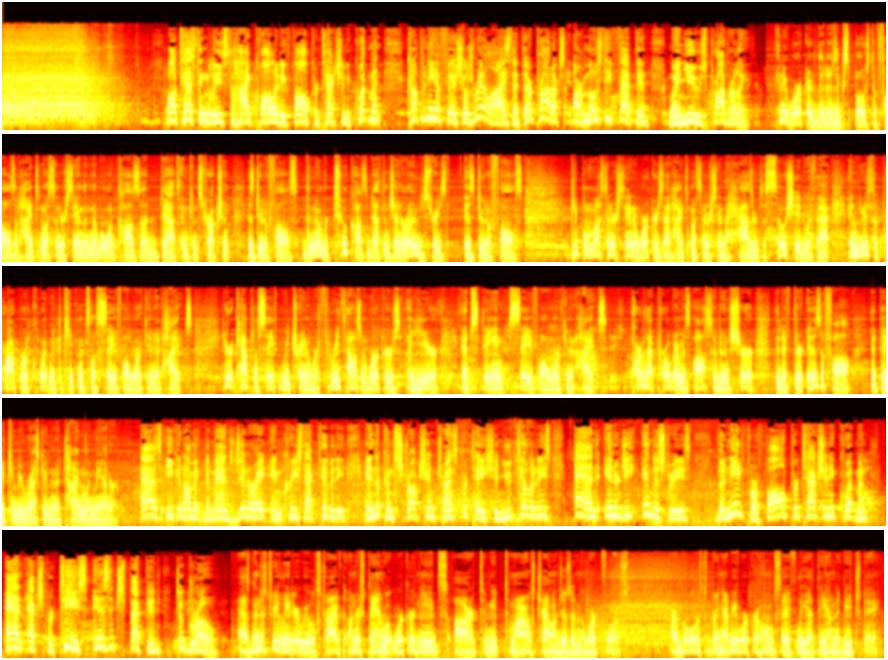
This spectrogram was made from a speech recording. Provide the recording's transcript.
While testing leads to high quality fall protection equipment, company officials realize that their products are most effective when used properly. Any worker that is exposed to falls at heights must understand the number one cause of death in construction is due to falls. The number two cause of death in general industries is due to falls people must understand and workers at heights must understand the hazards associated with that and use the proper equipment to keep themselves safe while working at heights. Here at Capital Safe, we train over 3,000 workers a year at staying safe while working at heights. Part of that program is also to ensure that if there is a fall, that they can be rescued in a timely manner as economic demands generate increased activity in the construction, transportation, utilities, and energy industries, the need for fall protection equipment and expertise is expected to grow. As an industry leader, we will strive to understand what worker needs are to meet tomorrow's challenges in the workforce. Our goal is to bring every worker home safely at the end of each day.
